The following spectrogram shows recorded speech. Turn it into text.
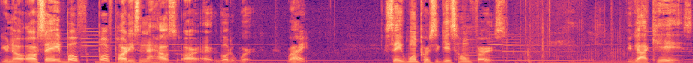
you know, or say both both parties in the house are uh, go to work, right? Say one person gets home first. You got kids.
